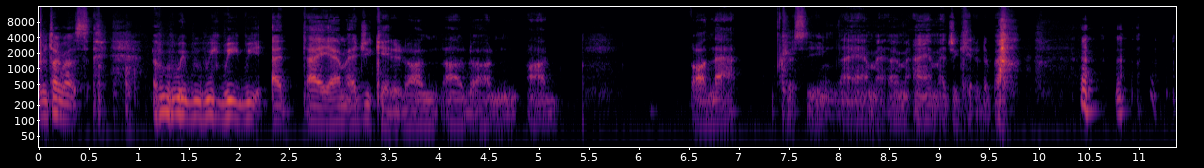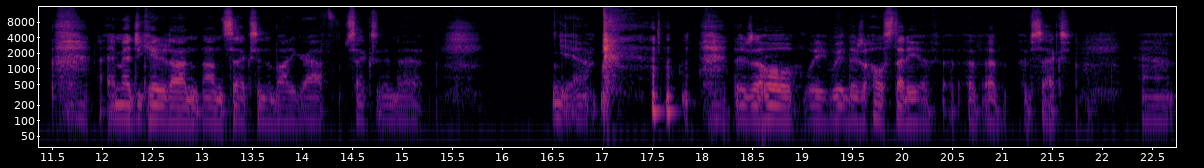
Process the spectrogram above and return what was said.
We're talking about. We we we, we I, I am educated on on on on, on that, Christy. I am I'm, I am educated about. I am educated on, on sex and the body graph, sex and uh, yeah. there's a whole we, we there's a whole study of of, of, of sex. Um,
